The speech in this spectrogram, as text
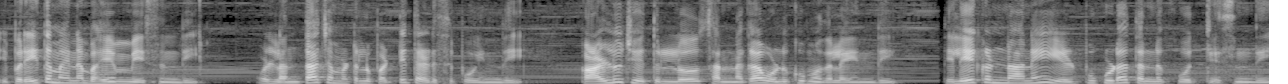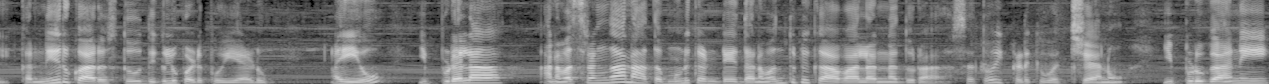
విపరీతమైన భయం వేసింది. ఒళ్ళంతా చెమటలు పట్టి తడిసిపోయింది. కాళ్ళు చేతుల్లో సన్నగా వణుకు మొదలైంది. తెలియకుండానే ఏడుపు కూడా తన్నుకు వచ్చేసింది. కన్నీరు కారుస్తూ దిగులు పడిపోయాడు. అయ్యో ఇప్పుడెలా? అనవసరంగా నా తమ్ముడి కంటే ధనవంతుడి కావాలన్న దురాశతో ఇక్కడికి వచ్చాను. ఇప్పుడు కానీ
